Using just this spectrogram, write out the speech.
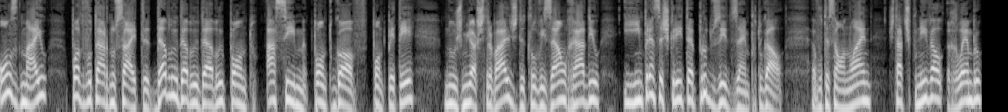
11 de maio, pode votar no site www.acim.gov.pt nos melhores trabalhos de televisão, rádio e imprensa escrita produzidos em Portugal. A votação online está disponível, relembro,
